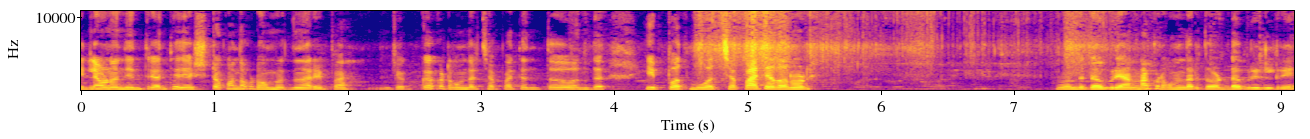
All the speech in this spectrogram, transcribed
ಇಲ್ಲೇ ಒಂದೊಂದು ತಿಂತ್ರಿ ಅಂತ ಹೇಳಿ ಎಷ್ಟು ಕೊಂದ ಕಟ್ಕೊಂಡ್ಬರ್ತಾರಿಪ್ಪ ಜಗ್ಗ ಕಟ್ಕೊಂಡ್ರೆ ಚಪಾತಿ ಅಂತೂ ಒಂದು ಇಪ್ಪತ್ತು ಮೂವತ್ತು ಚಪಾತಿ ಅದ ನೋಡ್ರಿ. ಒಂದು ಡಬ್ರಿ ಅನ್ನ ಕಟ್ಕೊಂಬಂದಾರ ದೊಡ್ಡ ಡಬ್ರಿ ಇಲ್ರಿ.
